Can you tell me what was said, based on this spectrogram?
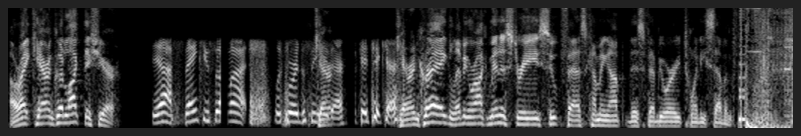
All right, Karen, good luck this year. Yes, thank you so much. Look forward to seeing Karen, you there. Okay, take care. Karen Craig, Living Rock Ministries, Soup Fest coming up this February 27th.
